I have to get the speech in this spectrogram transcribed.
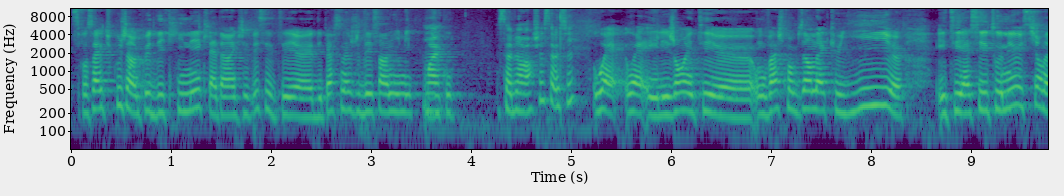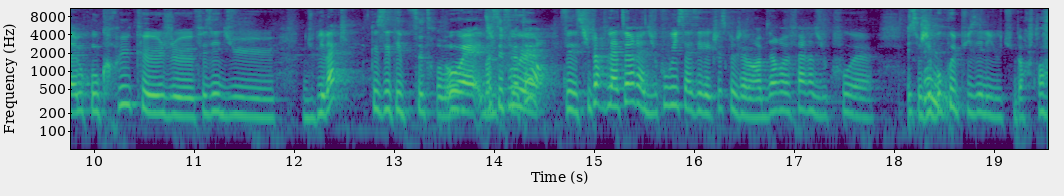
c'est pour ça que du coup, j'ai un peu décliné, que la dernière que j'ai fait, c'était euh, des personnages de dessin animé. Ouais. Du coup. Ça a bien marché ça aussi? Ouais, ouais. Et les gens étaient, euh, ont vachement bien accueilli, euh, étaient assez étonnés aussi. En a même cru que je faisais du, du playback, que c'était. C'est trop drôle. Ouais, Bah, c'est coup, flatteur. euh, c'est super flatteur et du coup, oui, ça c'est quelque chose que j'aimerais bien refaire. Du coup, euh, parce que j'ai beaucoup épuisé les youtubeurs, je pense.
